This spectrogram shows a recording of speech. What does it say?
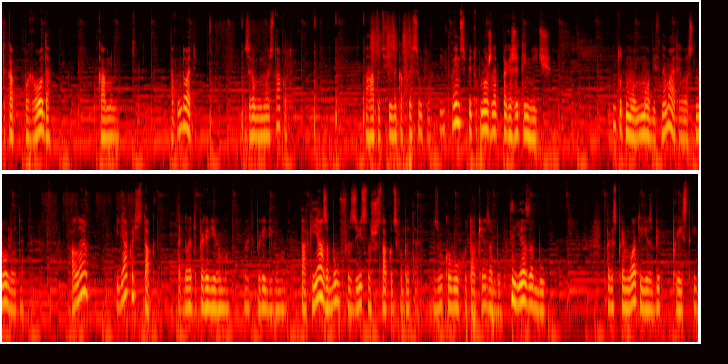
така порода камень. Так, ну давайте зробимо ось так от. Ага, тут фізика присутня. І в принципі тут можна пережити ніч. Ну тут мобів немає, треба встановлювати. Але якось так. Так, давайте перевіримо. Давайте перевіримо. Так, я забув, звісно, що так от зробити. Звуковуху, так, я забув. я забув. Переспрямувати USB пристрій.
